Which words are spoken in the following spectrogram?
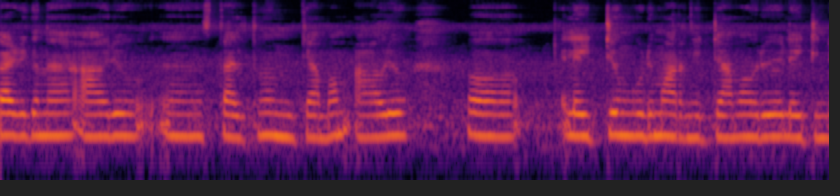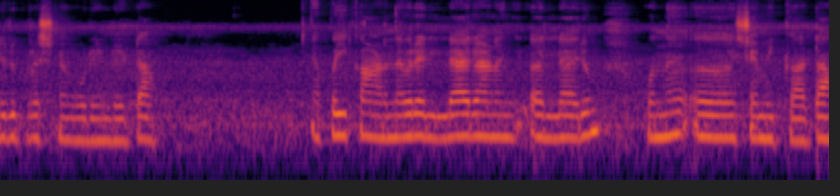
കഴുകുന്ന ആ ഒരു സ്ഥലത്ത് നിന്നിട്ടാകുമ്പം ആ ഒരു ലൈറ്റും കൂടി മറിഞ്ഞിട്ടാകുമ്പോൾ ഒരു ലൈറ്റിന്റെ ഒരു പ്രശ്നം കൂടി ഉണ്ട് കേട്ടോ. അപ്പോൾ ഈ കാണുന്നവരെല്ലാവരാണെങ്കിൽ എല്ലാവരും ഒന്ന് കേട്ടോ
